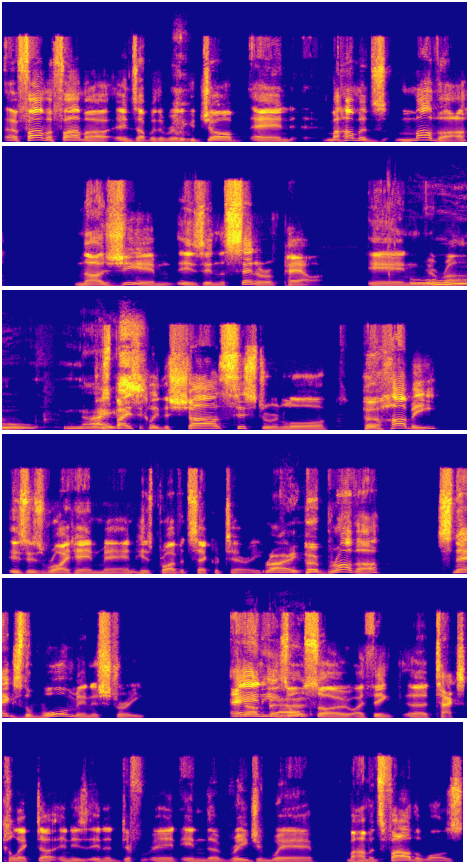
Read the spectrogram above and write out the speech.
uh, Farmer Farmer ends up with a really good job, and Muhammad's mother, Najim, is in the center of power in Iran. Nice. She's basically the Shah's sister in law. Her hubby is his right hand man, his private secretary. right. Her brother snags the war ministry. And he's bad. also, I think, a tax collector and is in a different in, in the region where Muhammad's father was.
